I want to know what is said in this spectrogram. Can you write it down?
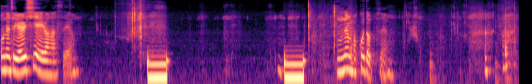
오늘 저 10시에 일어났어요. 오늘은 바코드 없어요.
